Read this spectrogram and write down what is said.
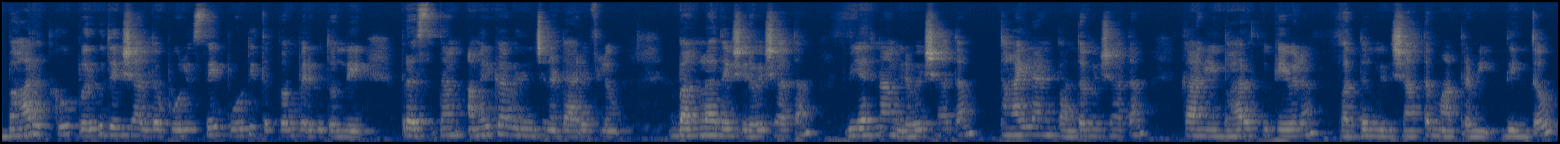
భారత్కు పొరుగు దేశాలతో పోలిస్తే పోటీతత్వం పెరుగుతుంది. ప్రస్తుతం అమెరికా విధించిన టారిఫ్లు బంగ్లాదేశ్ ఇరవై శాతం వియత్నాం ఇరవై శాతం థాయిలాండ్ పంతొమ్మిది శాతం కానీ భారత్కు కేవలం పద్దెనిమిది శాతం మాత్రమే. దీంతో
